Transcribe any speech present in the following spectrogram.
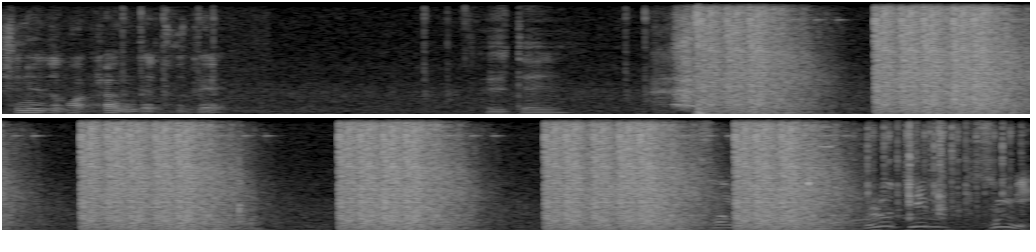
'준이도 박혔는데 두 대 1대1 성공. 블루팀 승리.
